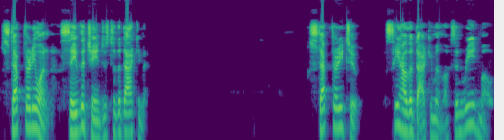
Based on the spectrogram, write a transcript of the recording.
Step 31. Save the changes to the document. Step 32. See how the document looks in read mode.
